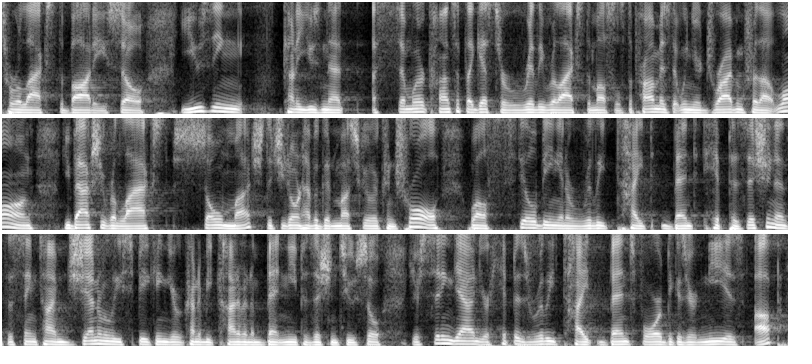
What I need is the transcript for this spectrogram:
to relax the body. So using kind of using that a similar concept, I guess, to really relax the muscles. The problem is that when you're driving for that long, you've actually relaxed so much that you don't have a good muscular control while still being in a really tight bent hip position. And at the same time, generally speaking, you're going to be kind of in a bent knee position too. So you're sitting down, your hip is really tight, bent forward because your knee is up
